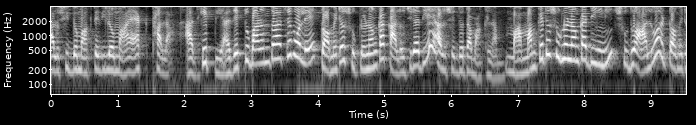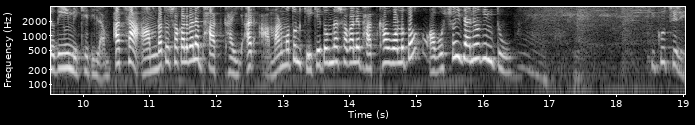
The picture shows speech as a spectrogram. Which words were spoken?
আলু সিদ্ধ মাখতে দিল মা এক থালা। আজকে পেঁয়াজ একটু বাড়ন্ত আছে বলে টমেটো, শুকনো লঙ্কা, কালো জিরা দিয়ে আলু সিদ্ধটা মাখলাম। মামামকে তো শুকনো লঙ্কা দিইনি, শুধু আলু আর টমেটো দিয়েই মেখে দিলাম। আচ্ছা আমরা তো সকালবেলা ভাত খাই, আর আমার মতন কে কে তোমরা সকালে ভাত খাও বলো তো? অবশ্যই জানিও কিন্তু। কি করছে রে?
